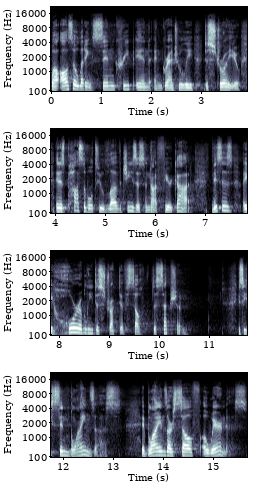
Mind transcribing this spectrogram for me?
while also letting sin creep in and gradually destroy you. It is possible to love Jesus and not fear God. This is a horribly destructive self deception. You see, sin blinds us, it blinds our self awareness.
